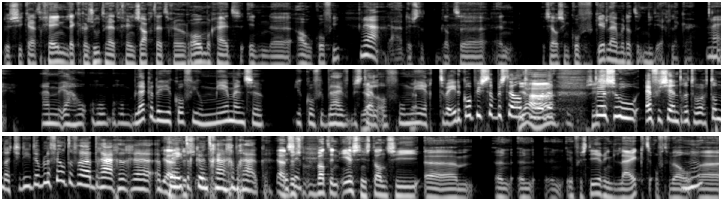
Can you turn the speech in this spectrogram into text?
Dus je krijgt geen lekkere zoetheid, geen zachtheid, geen romigheid in eh, oude koffie. Ja, Ja, dus dat, dat eh, en zelfs in koffie verkeerd lijkt me dat niet echt lekker. nee. En ja, hoe, hoe, hoe lekkerder je koffie, hoe meer mensen je koffie blijven bestellen. Of hoe Ja. meer tweede kopjes er besteld ja, worden. precies. Dus hoe efficiënter het wordt, omdat je die dubbele filterdrager beter dus- kunt gaan gebruiken. ja, dus, in- wat in eerste instantie ehm, een, een, een investering lijkt, oftewel Mhm. eh,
